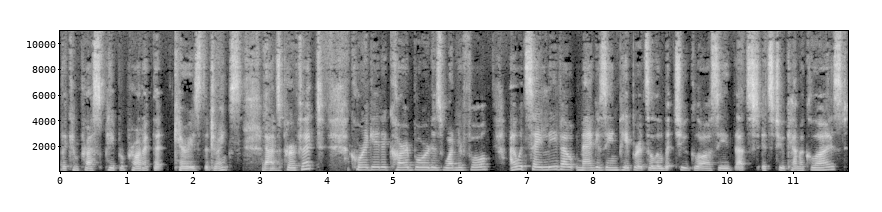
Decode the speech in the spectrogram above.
the compressed paper product that carries the drinks. That's mm-hmm. perfect. Corrugated cardboard is wonderful. I would say leave out magazine paper. It's a little bit too glossy. That's, it's too chemicalized.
